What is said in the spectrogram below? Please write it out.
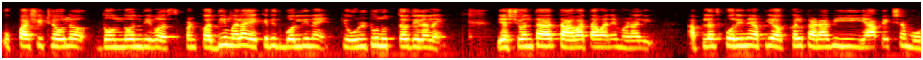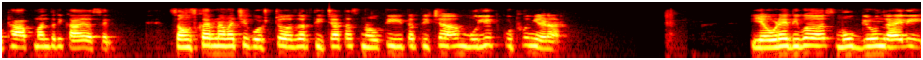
उपाशी ठेवलं दोन दोन दिवस पण कधी मला एकेरीत बोलली नाही की उलटून उत्तर दिलं नाही. यशवंता तावा तावाने म्हणाली आपल्याच पोरीने आपली अक्कल काढावी यापेक्षा मोठा अपमान तरी काय असेल? संस्कार नावाची गोष्ट जर तिच्यातच नव्हती तर तिच्या मुलीत कुठून येणार? एवढे दिवस मूग गिळून राहिली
